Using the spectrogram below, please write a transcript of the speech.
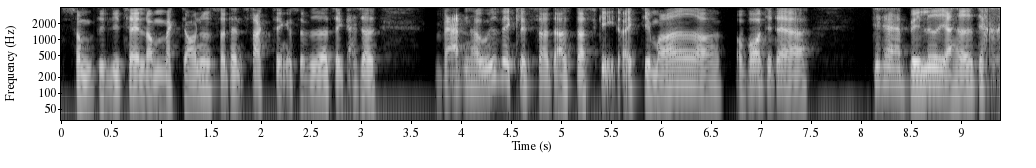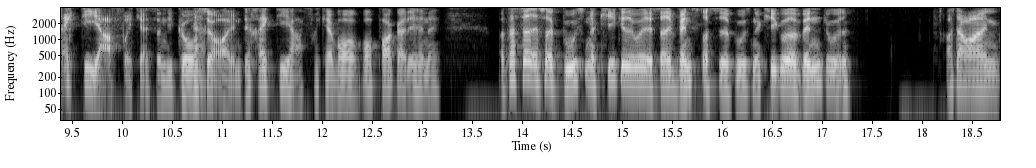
som vi lige talte om, McDonald's og den slags ting og så videre. Jeg tænkte, altså, verden har udviklet sig, der, der er sket rigtig meget, og, og hvor det der, det der billede, jeg havde, det rigtige Afrika, sådan i gåseøjne, ja. det rigtige Afrika, hvor, hvor pokker det henad? Og der sad jeg så i bussen og kiggede ud, jeg sad i venstre side af bussen og kiggede ud af vinduet, og der var en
